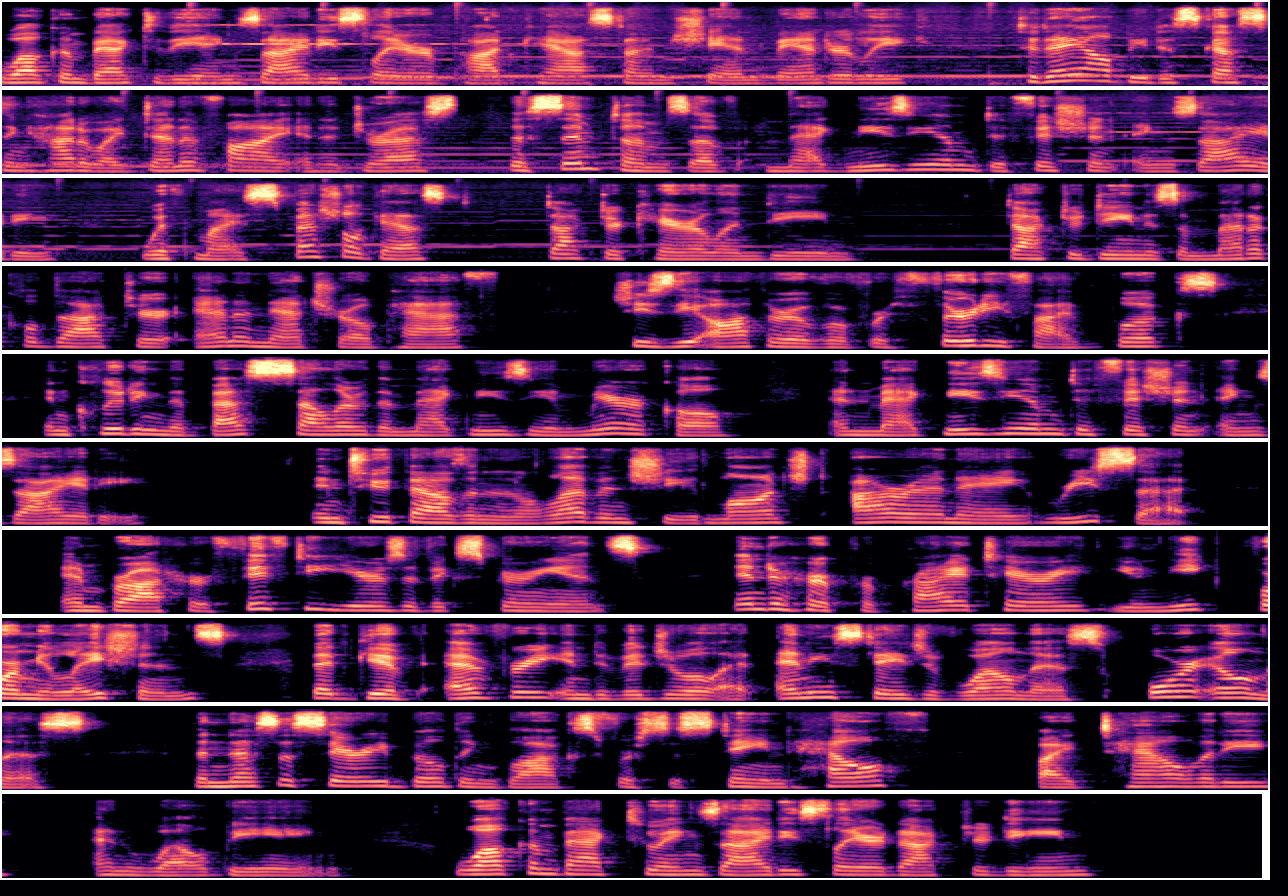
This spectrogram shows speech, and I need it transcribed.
Welcome back to the Anxiety Slayer podcast. I'm Shann Vander Leek. Today I'll be discussing how to identify and address the symptoms of magnesium deficient anxiety with my special guest, Dr. Carolyn Dean. Dr. Dean is a medical doctor and a naturopath. She's the author of over 35 books, including the bestseller The Magnesium Miracle and Magnesium Deficient Anxiety. In 2011, she launched RNA Reset and brought her 50 years of experience into her proprietary, unique formulations that give every individual at any stage of wellness or illness the necessary building blocks for sustained health, vitality, and well being. Welcome back to Anxiety Slayer, Dr. Dean.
